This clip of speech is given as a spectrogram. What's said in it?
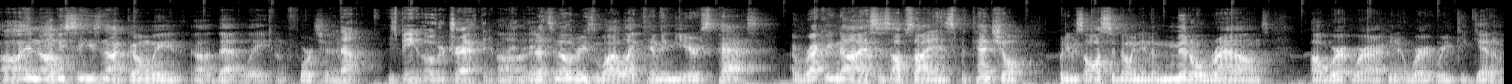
uh, and obviously he's not going uh, that late, unfortunately. No, he's being overdrafted in my Uh, and that's another reason why I liked him in years past. I recognize his upside and his potential, but he was also going in the middle rounds uh, where, where you know where, where you could get them.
